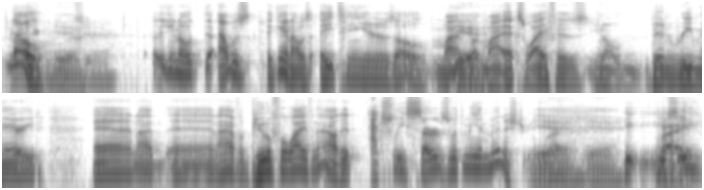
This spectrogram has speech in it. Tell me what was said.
No. Yeah. Yeah. Uh, you know, I was again, I was 18 years old. My Yeah. my, my ex-wife has, you know, been remarried and I and I have a beautiful wife now that actually serves with me in ministry. Yeah. right? Yeah. You, you right. see?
